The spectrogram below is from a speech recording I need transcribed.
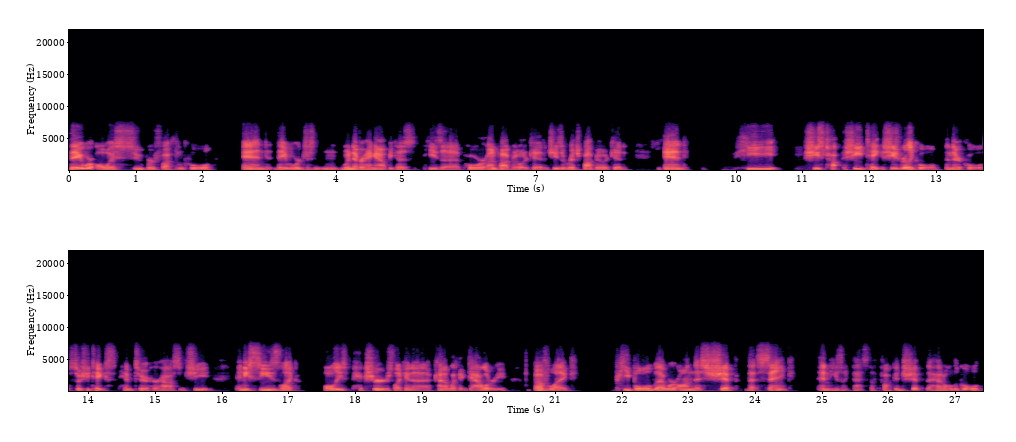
they were always super fucking cool and they were just would never hang out because he's a poor unpopular kid and she's a rich popular kid and he she's ta- she takes she's really cool and they're cool so she takes him to her house and she and he sees like all these pictures like in a kind of like a gallery of like people that were on this ship that sank. And he's like, that's the fucking ship that had all the gold.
